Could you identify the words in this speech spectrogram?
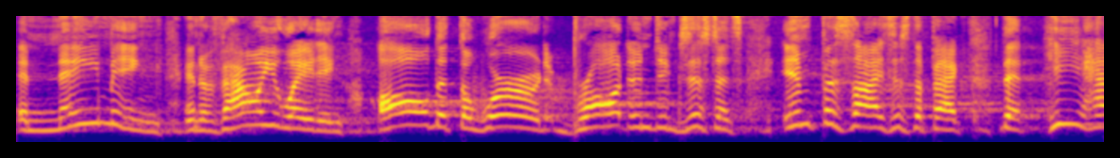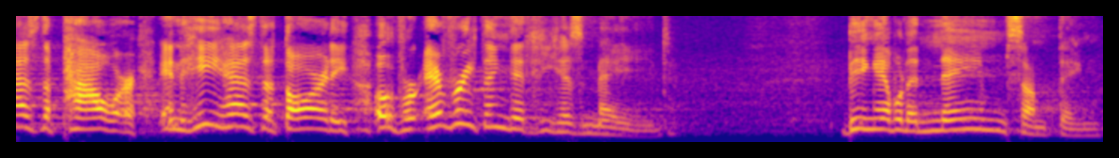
and naming and evaluating all that the word brought into existence emphasizes the fact that he has the power and he has the authority over everything that he has made. Being able to name something,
